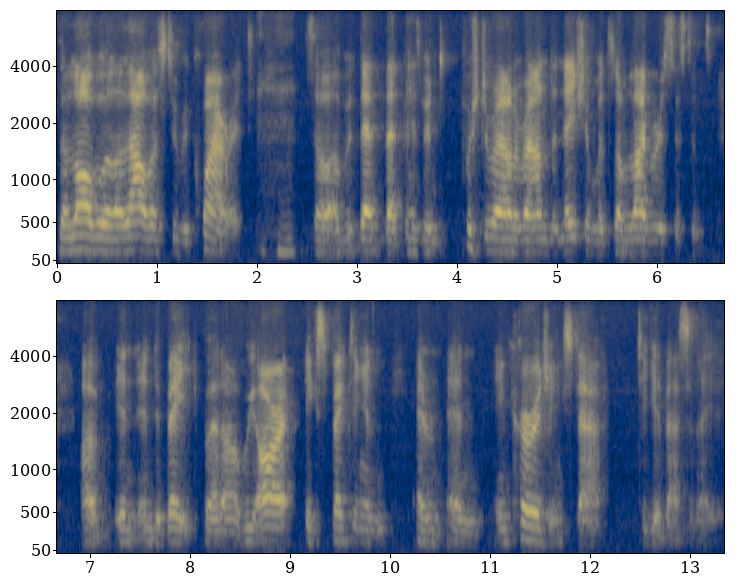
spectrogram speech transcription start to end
the law will allow us to require it. Mm-hmm. So uh, that that has been pushed around around the nation with some library systems uh, in in debate. But uh, we are expecting and, and and encouraging staff to get vaccinated.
